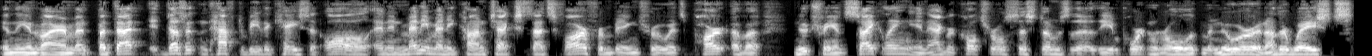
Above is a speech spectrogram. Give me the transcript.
in the environment, but that it doesn't have to be the case at all. And in many, many contexts, that's far from being true. It's part of a nutrient cycling in agricultural systems, the, the important role of manure and other wastes.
